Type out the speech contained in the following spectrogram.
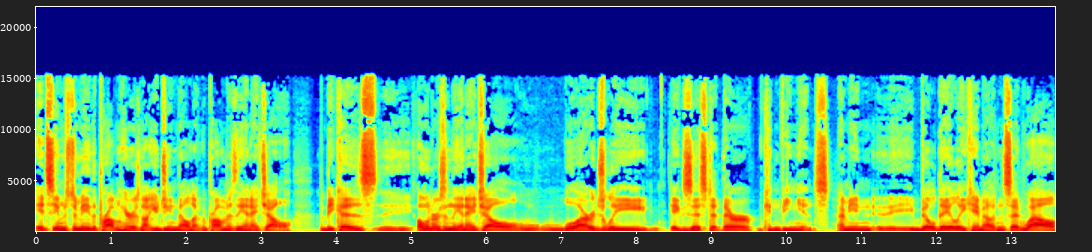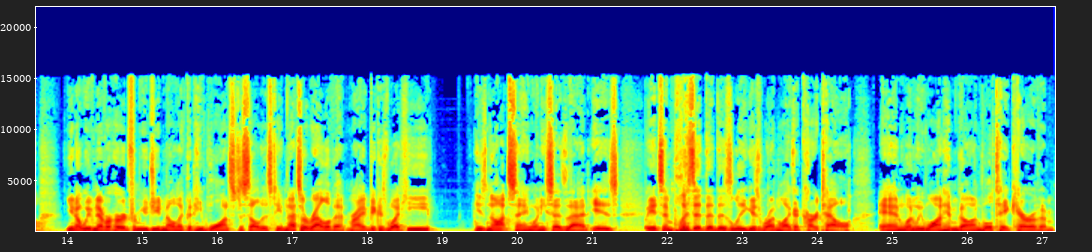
it seems to me the problem here is not Eugene Melnyk. The problem is the NHL because owners in the NHL largely exist at their convenience. I mean, Bill Daly came out and said, well, you know, we've never heard from Eugene Melnyk that he wants to sell this team. That's irrelevant, right? Because what he he's not saying when he says that is it's implicit that this league is run like a cartel. And when we want him gone, we'll take care of him.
